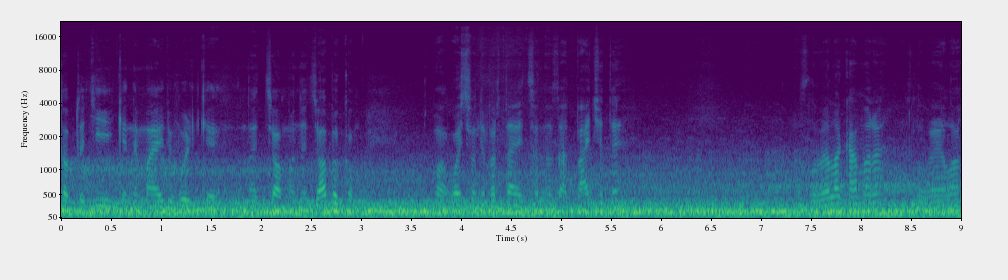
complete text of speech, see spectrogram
Тобто ті, які не мають гульки на цьому над дзьобиком. Ось вони вертаються назад, бачите? Зловила камера? Зловила.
